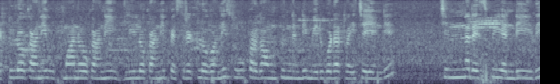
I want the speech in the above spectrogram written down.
అట్టులో కానీ ఉప్మాలో కానీ ఇడ్లీలో కానీ పెసరట్లో కానీ సూపర్గా ఉంటుందండి. మీరు కూడా ట్రై చేయండి. చిన్న రెసిపీ అండి ఇది.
